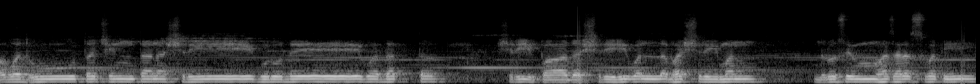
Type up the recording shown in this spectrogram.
अवधूतचिन्तन श्रीगुरुदेवदत्त श्रीमन् नृसिंहसरस्वती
